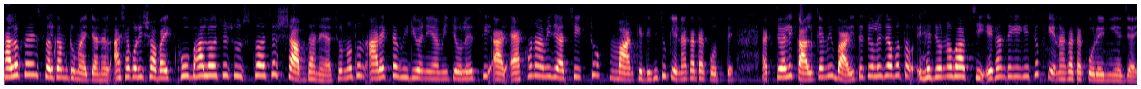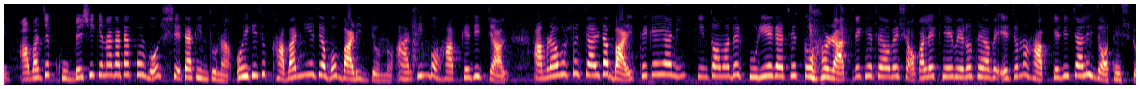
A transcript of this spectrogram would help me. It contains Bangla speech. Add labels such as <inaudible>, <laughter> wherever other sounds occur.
Hello friends welcome to my channel আশা করি সবাই খুব ভালো আছো, সুস্থ আছো, সাবধানে আছো। নতুন আরেকটা ভিডিও নিয়ে আমি চলে এসেছি। আর এখন আমি যাচ্ছি একটু মার্কেটে কিছু কেনাকাটা করতে। অ্যাকচুয়ালি কালকে আমি বাড়িতে চলে যাব, তো এজন্য ভাবছি এখান থেকে কিছু কেনাকাটা করে নিয়ে যাই। আবার যে খুব বেশি কেনাকাটা করব, সেটা কিন্তু না। ওই কিছু খাবার নিয়ে যাব বাড়ির জন্য। আর কিনবো হাফ কেজি চাল। আমরা অবশ্য চালটা বাড়ির থেকেই আনি, কিন্তু আমাদের ফুরিয়ে গেছে, তো রাত্রে খেতে হবে, সকালে খেয়ে বেরোতে হবে। এজন্য হাফ কেজি চালই যথেষ্ট।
